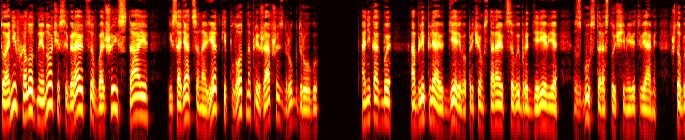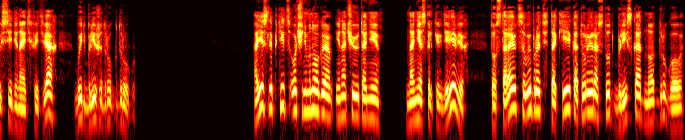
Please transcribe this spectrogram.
то они в холодные ночи собираются в большие стаи и садятся на ветки, плотно прижавшись друг к другу. Они как бы облепляют дерево, причем стараются выбрать деревья с густо растущими ветвями, чтобы, сидя на этих ветвях, быть ближе друг к другу. А если птиц очень много и ночуют они на нескольких деревьях, то стараются выбрать такие, которые растут близко одно от другого.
